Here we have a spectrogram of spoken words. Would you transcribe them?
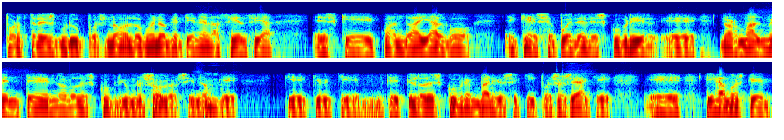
por tres grupos, ¿no? Lo bueno que tiene la ciencia es que cuando hay algo eh, que se puede descubrir, eh, normalmente no lo descubre uno solo, sino mm. que que, que, que, que, lo descubren varios equipos. O sea que, eh, digamos que,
